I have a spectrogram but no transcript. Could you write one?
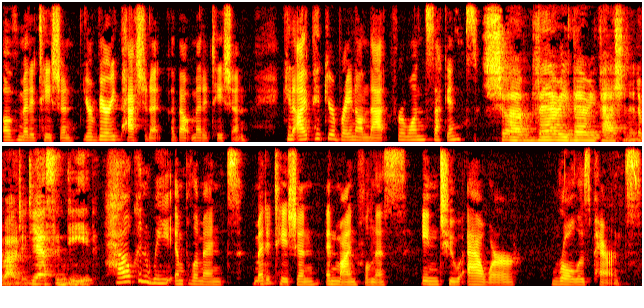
of meditation. You're very passionate about meditation. Can I pick your brain on that for one second? Sure. I'm very, very passionate about it. Yes, indeed. How can we implement meditation and mindfulness into our role as parents?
